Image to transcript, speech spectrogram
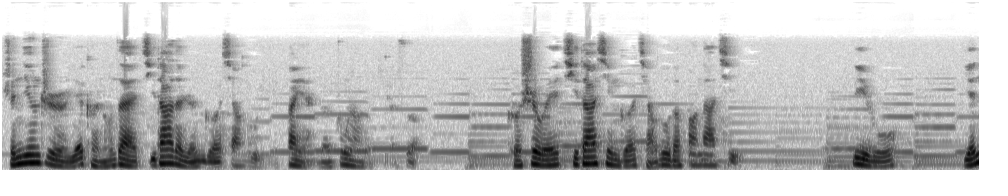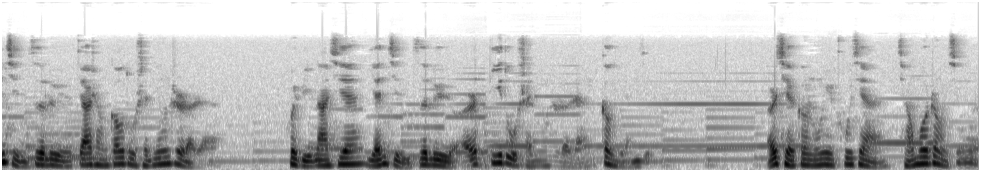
神经质也可能在其他的人格向度里扮演着重要的角色，可视为其他性格强度的放大器。例如，严谨自律加上高度神经质的人，会比那些严谨自律而低度神经质的人更严谨，而且更容易出现强迫症行为。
